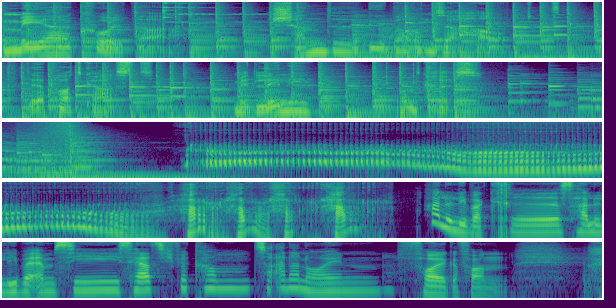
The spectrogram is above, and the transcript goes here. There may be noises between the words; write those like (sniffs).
Mea culpa. Schande über unser Haupt. Der Podcast mit Lilly und Chris. Harr, harr, harr, harr. Hallo lieber Chris, hallo liebe MCs, herzlich willkommen zu einer neuen Folge von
